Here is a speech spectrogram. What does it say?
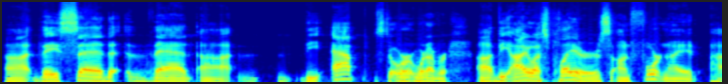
uh, they said that uh, the app store or whatever uh, the iOS players on Fortnite uh,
